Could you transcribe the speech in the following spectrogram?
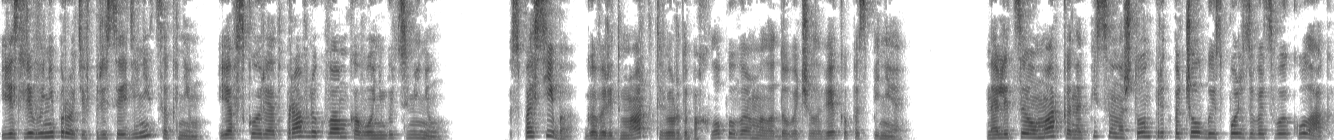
Если вы не против присоединиться к ним, я вскоре отправлю к вам кого-нибудь с меню». «Спасибо», – говорит Марк, твердо похлопывая молодого человека по спине. На лице у Марка написано, что он предпочел бы использовать свой кулак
